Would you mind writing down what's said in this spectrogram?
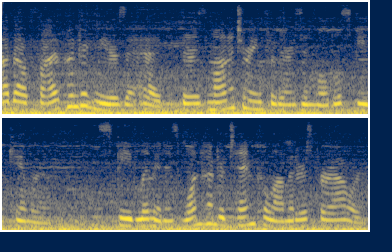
About 500 meters ahead, there is monitoring for there is in mobile speed camera. Speed limit is 110 kilometers per hour.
